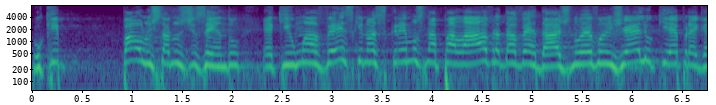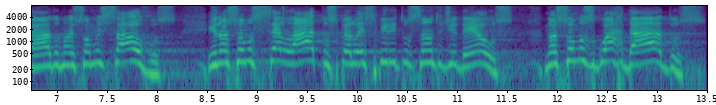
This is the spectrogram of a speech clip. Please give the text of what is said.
O que Paulo está nos dizendo é que uma vez que nós cremos na palavra da verdade, no evangelho que é pregado, nós somos salvos e nós somos selados pelo Espírito Santo de Deus. Nós somos guardados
